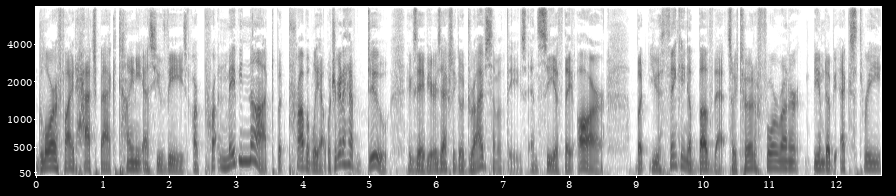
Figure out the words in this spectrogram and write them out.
glorified hatchback tiny SUVs are pro- maybe not, but probably out. What you're going to have to do, Xavier, is actually go drive some of these and see if they are. But you're thinking above that. So Toyota 4Runner, BMW X3,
